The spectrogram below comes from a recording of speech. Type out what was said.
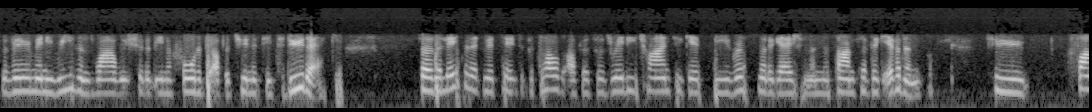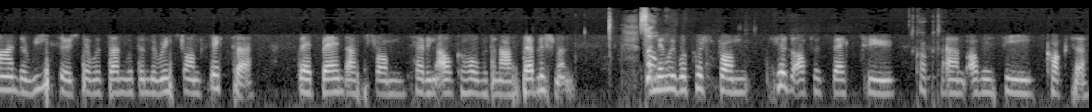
the very many reasons why we should have been afforded the opportunity to do that. So the letter that we had sent to Patel's office was really trying to get the risk mitigation and the scientific evidence to find the research that was done within the restaurant sector that banned us from having alcohol within our establishment. So, and then we were pushed from his office back to um, obviously COGTA.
